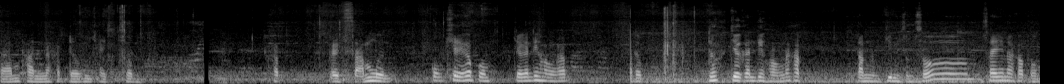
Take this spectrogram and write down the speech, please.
สามพันนะครับเดี๋ยวผมใช้ชมครับไปสามหมื่นโอเคครับผมเจอกันที่ห้องครับเดี๋ยวเดี๋ยวเจอกันที่ห้องนะครับตำน้ำจิ้มสมๆใส่นะครับผม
